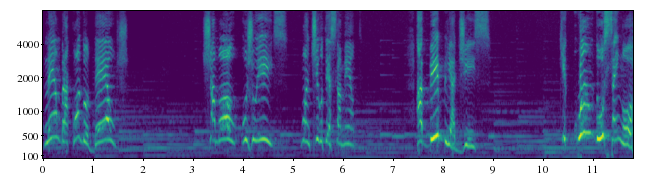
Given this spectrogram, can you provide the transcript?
Lembra quando Deus chamou o juiz no Antigo Testamento? A Bíblia diz que quando o Senhor,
